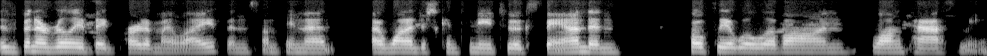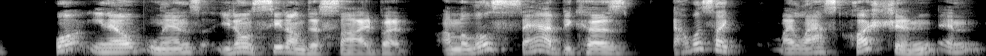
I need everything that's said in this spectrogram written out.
has been a really big part of my life and something that I want to just continue to expand and hopefully it will live on long past me. Well, you know, Linz, you don't see it on this side, but I'm a little sad because that was like my last question, and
